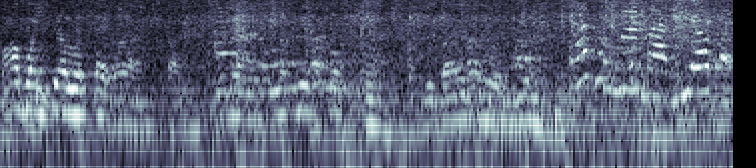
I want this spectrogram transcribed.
เอาบนเกี่ยวรถแตกเลยถ้าทำมาบาทเดียวแบบ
